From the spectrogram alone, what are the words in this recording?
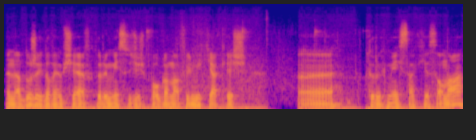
na dłużej, dowiem się w którym miejscu gdzieś pooglądam filmiki jakieś, e, w których miejscach jest ona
